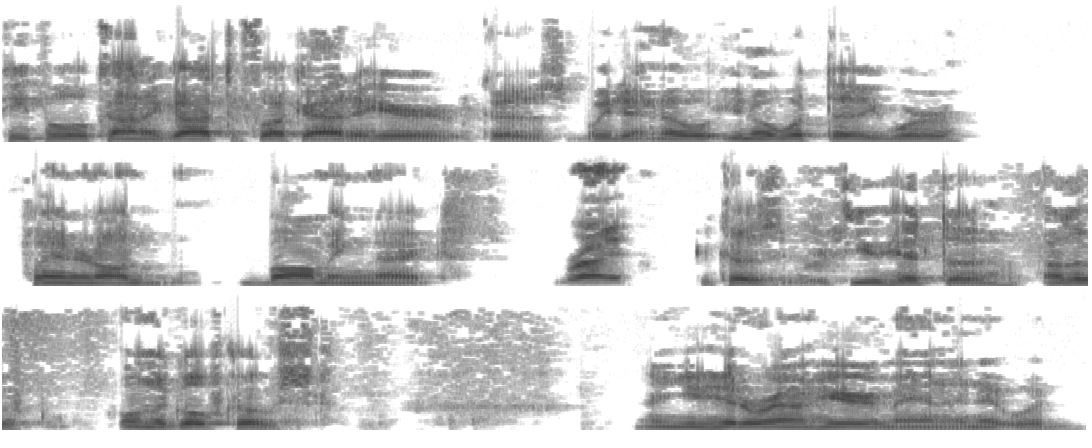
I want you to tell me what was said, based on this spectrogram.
people kind of got the fuck out of here because we didn't know, you know, what they were planning on bombing next. Right. Because if you hit the, I live on the Gulf Coast and you hit around here, man, and it would,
